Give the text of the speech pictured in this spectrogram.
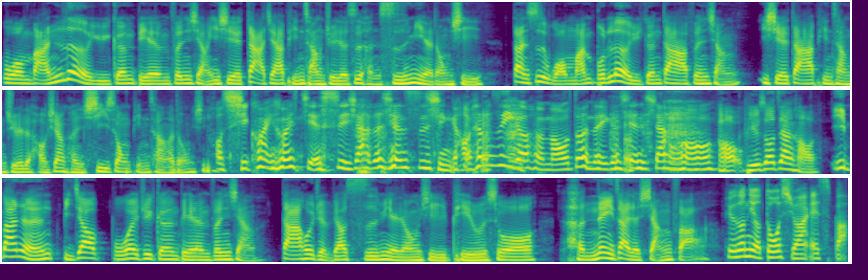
我蛮乐于跟别人分享一些大家平常觉得是很私密的东西，但是我蛮不乐于跟大家分享一些大家平常觉得好像很稀松平常的东西。好奇怪，你会解释一下这件事情，好像是一个很矛盾的一个现象哦。好，比如说这样好，一般人比较不会去跟别人分享，大家会觉得比较私密的东西，比如说很内在的想法，比如说你有多喜欢 aespa。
